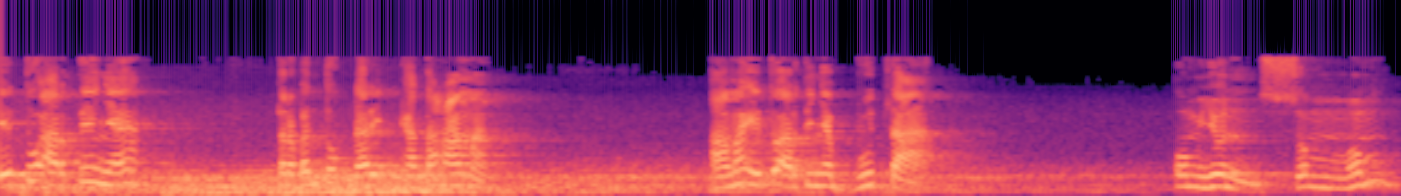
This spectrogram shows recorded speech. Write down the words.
itu artinya terbentuk dari kata ama. Ama itu artinya buta umyun summum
